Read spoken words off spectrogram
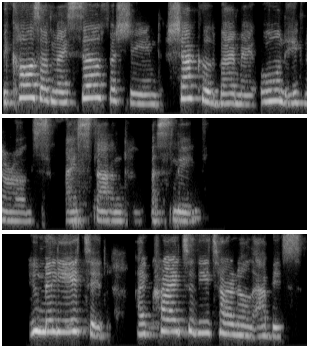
Because of myself ashamed, shackled by my own ignorance, I stand a slave. Humiliated, I cry to the eternal abyss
